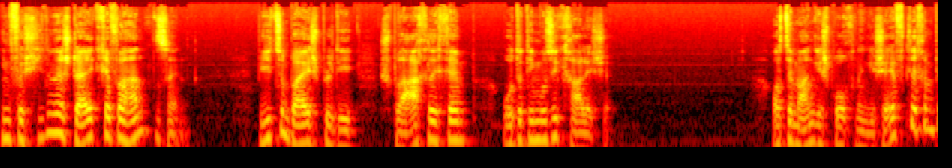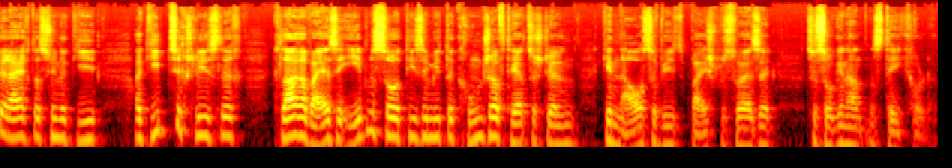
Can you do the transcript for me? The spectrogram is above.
in verschiedener Stärke vorhanden sein, wie zum Beispiel die sprachliche oder die musikalische. Aus dem angesprochenen geschäftlichen Bereich der Synergie ergibt sich schließlich klarerweise ebenso diese mit der Kundschaft herzustellen, genauso wie beispielsweise zu sogenannten Stakeholdern.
